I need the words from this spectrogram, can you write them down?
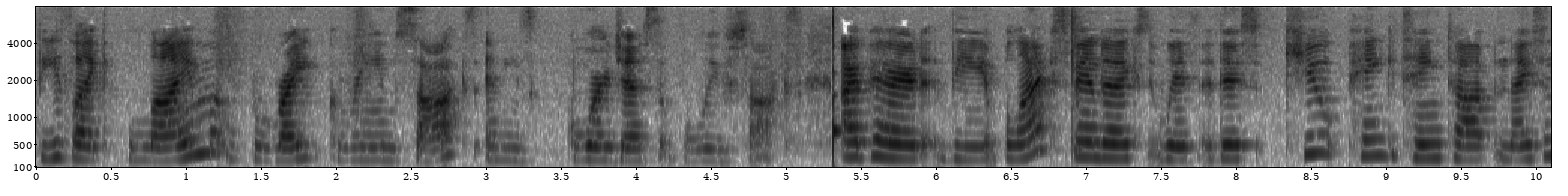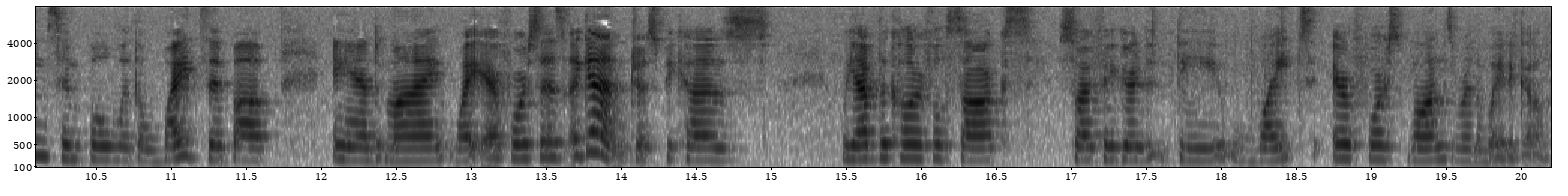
these like lime bright green socks and these gorgeous blue socks. I paired the black spandex with this cute pink tank top, nice and simple with a white zip up and my white Air Forces again just because we have the colorful socks so I figured the white Air Force Ones were the way to go.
